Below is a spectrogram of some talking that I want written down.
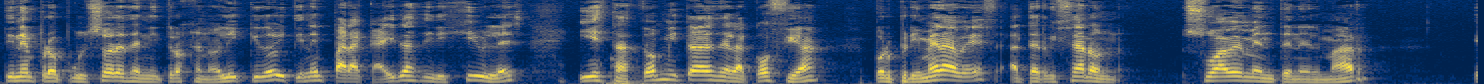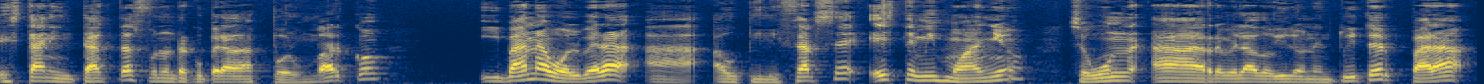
tiene propulsores de nitrógeno líquido y tiene paracaídas dirigibles. Y estas dos mitades de la cofia, por primera vez, aterrizaron suavemente en el mar, están intactas, fueron recuperadas por un barco y van a volver a, utilizarse este mismo año, según ha revelado Elon en Twitter, para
